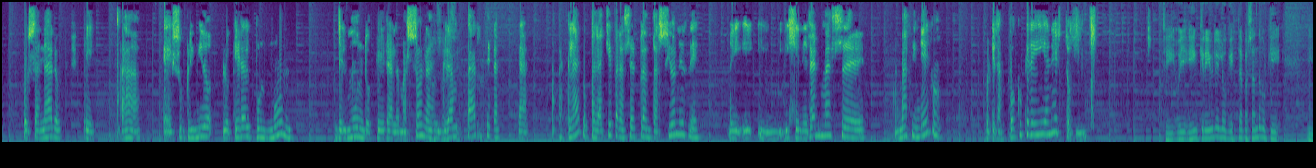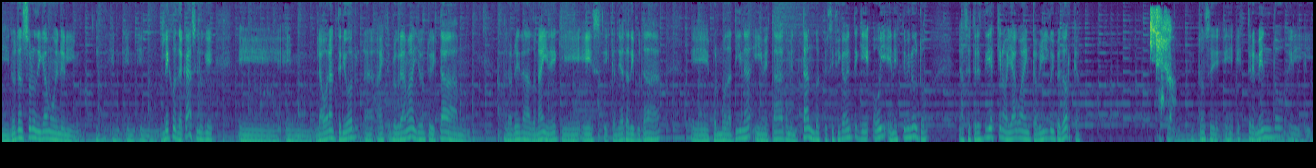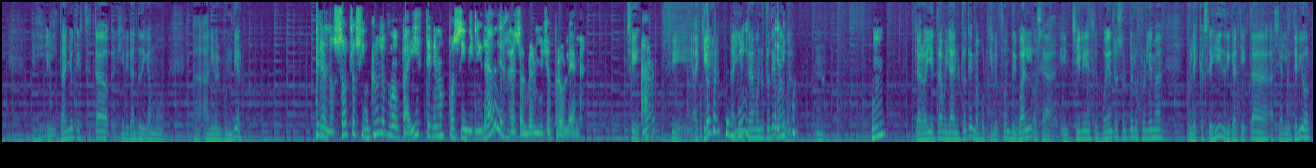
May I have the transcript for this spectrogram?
Bolsonaro, que ha eh, suprimido lo que era el pulmón del mundo, que era el Amazonas, en gran sí. parte. La, la- claro, ¿para qué? Para hacer plantaciones de y, y- y- generar más, eh, más dinero, porque tampoco creía en esto. Sí, oye, es increíble lo que está pasando porque eh, no tan solo, digamos, en el en, en- lejos de acá, sino que eh, en la hora anterior a, a este programa yo entrevistaba mm, a Lorena Donaire, que es eh, candidata a diputada eh, por Modatina, y me estaba comentando específicamente que hoy, en este minuto, hace tres días que no hay agua en Cabildo y Pedorca. Entonces es, es tremendo el, el- el- el daño que se está generando, digamos, a, a nivel mundial. Pero nosotros, incluso como país, tenemos posibilidad de resolver muchos problemas. Sí, ¿ah? sí, aquí, ahí entramos en otro tema igual. Mm. ¿Mm? Claro, ahí entramos ya en otro tema, porque en el fondo igual, o sea, en Chile se pueden resolver los problemas con la escasez hídrica que está hacia el interior,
